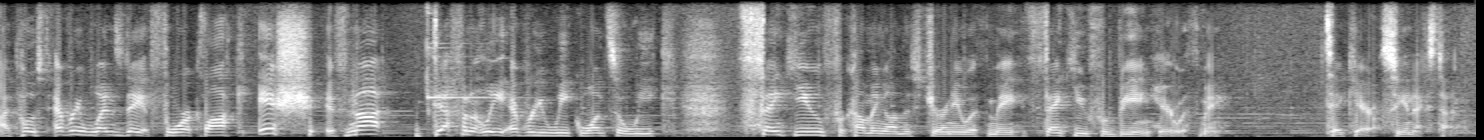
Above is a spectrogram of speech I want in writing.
I post every Wednesday at 4 o'clock-ish. If not, definitely every week, once a week. Thank you for coming on this journey with me. Thank you for being here with me. Take care. I'll see you next time.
